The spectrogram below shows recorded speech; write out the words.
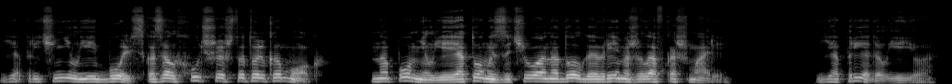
Я причинил ей боль, сказал худшее, что только мог. Напомнил ей о том, из-за чего она долгое время жила в кошмаре. Я предал ее.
